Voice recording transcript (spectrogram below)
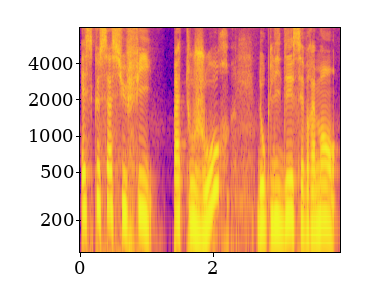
Est-ce que ça suffit? Pas toujours. Donc, l'idée, c'est vraiment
